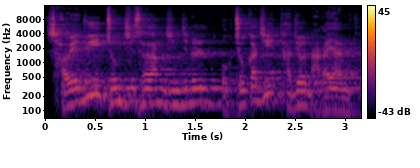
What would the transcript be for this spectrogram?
사회주의 정치 사상 진지를 억초까지 다져 나가야 합니다.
